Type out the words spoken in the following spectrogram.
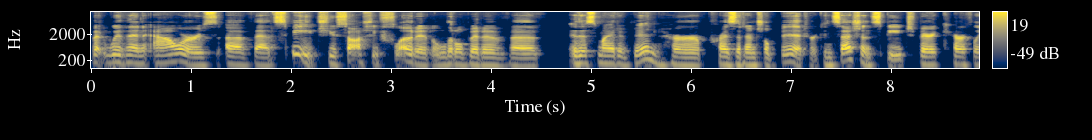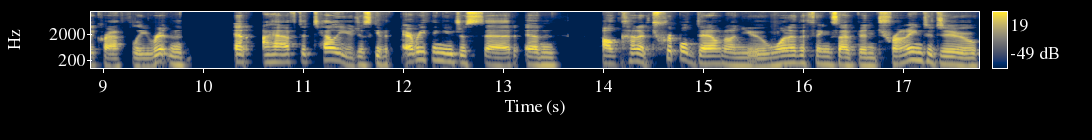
but within hours of that speech you saw she floated a little bit of uh, this might have been her presidential bid her concession speech very carefully craftily written and I have to tell you, just given everything you just said, and I'll kind of triple down on you. One of the things I've been trying to do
